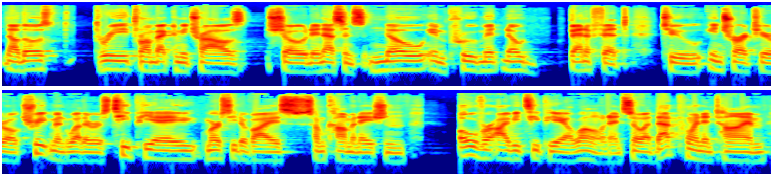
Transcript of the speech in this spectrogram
Now, those three thrombectomy trials showed, in essence, no improvement, no benefit to intraarterial treatment, whether it was TPA, MERCI device, some combination, over IV TPA alone. And so at that point in time,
